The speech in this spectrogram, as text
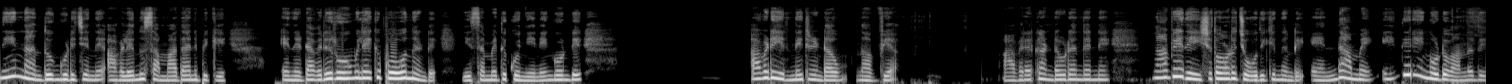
നീ നന്ദും കൂടി ചെന്ന് അവളെ ഒന്ന് സമാധാനിപ്പിക്കേ. എന്നിട്ട് അവർ റൂമിലേക്ക് പോകുന്നുണ്ട്. ഈ സമയത്ത് കുഞ്ഞിനെയും കൊണ്ട് അവിടെ ഇരുന്നിട്ടുണ്ടാവും നവ്യ. അവരെ കണ്ട ഉടൻ തന്നെ നവ്യ ദേഷ്യത്തോടെ ചോദിക്കുന്നുണ്ട് എന്താ അമ്മേ എന്തിനാ ഇങ്ങോട്ട് വന്നത്?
